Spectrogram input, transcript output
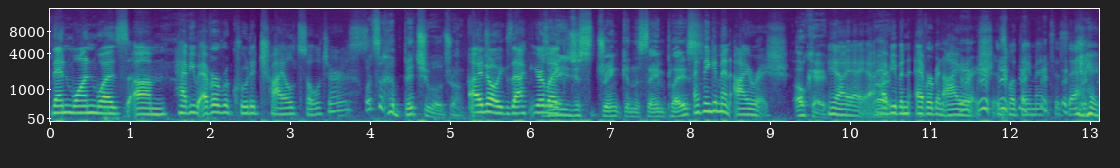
Then one was, um, have you ever recruited child soldiers? What's a habitual drunk? I know exactly. You're Does like, you just drink in the same place? I think it meant Irish. Okay. Yeah, yeah, yeah. Have Right. you been ever been Irish? Is what they meant to say.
